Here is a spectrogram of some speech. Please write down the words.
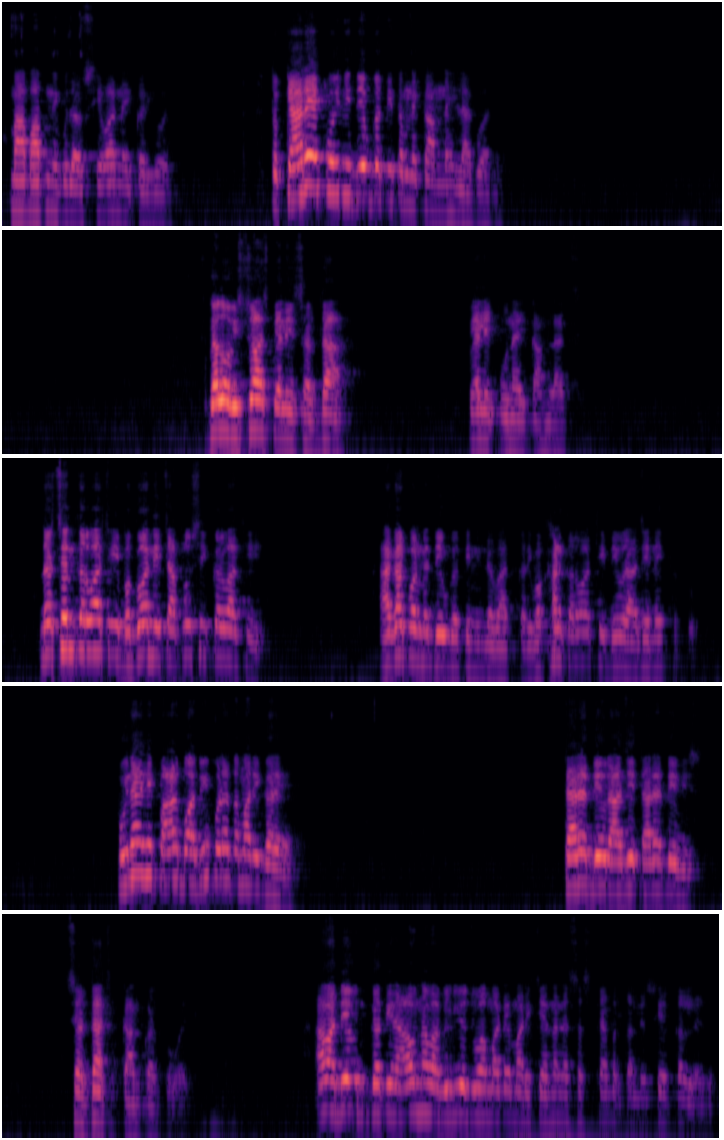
મા બાપની કોઈ સેવા નહીં કરી હોય. તો ક્યારેય કોઈની દેવગતિ તમને કામ નહીં લાગવાની. પેલો વિશ્વાસ, પેલી શ્રદ્ધા, પેલી પુનાઈ કામ લાગશે. દર્શન કરવાથી, ભગવાનની ચાપલુસી કરવાથી, આગળ પણ મેં દેવગતિની વાત કરી. વખાણ કરવાથી દેવ રાજી નહીં થતું. પુનાઈની પાળ બાંધવી પડે તમારી ઘરે. ત્યારે દેવ રાજી તારે દેવ શ્રદ્ધાથી કામ કરતું હોય છે. આવા દેવ ગતિના અવનવા વીડિયો જોવા માટે મારી ચેનલને સબસ્ક્રાઈબર કરી લેજો શેર કરી લેજો.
